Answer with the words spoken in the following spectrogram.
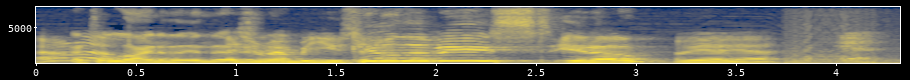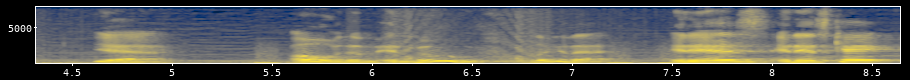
I don't That's know. a line in the. In the I just in the- remember you saying Kill the that. beast. You know. Oh yeah, yeah. Yes. Yeah. Oh, the it moved. Look at that. It is. It is Kate.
